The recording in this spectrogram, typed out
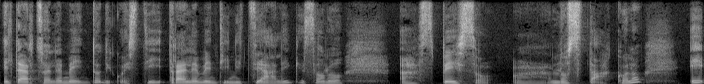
Il terzo elemento di questi tre elementi iniziali, che sono uh, spesso uh, l'ostacolo, è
